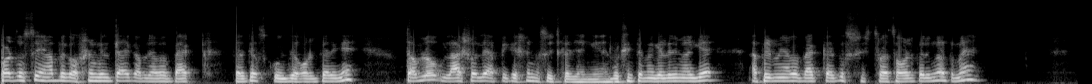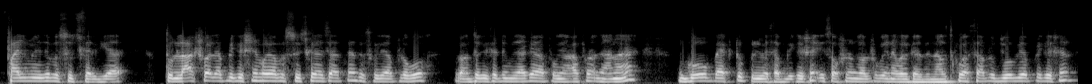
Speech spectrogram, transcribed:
पर दोस्तों, यहाँ पर एक ऑप्शन मिलता है कि आप यहाँ पर बैक करके स्कूल से होल्ड करेंगे तो आप लोग लास्ट वाले एप्लीकेशन में स्विच कर जाएँगे। देख सकते हैं मैं गैलरी में आ गया, अब फिर मैं यहाँ पर बैक करके स्विच थोड़ा सा होल्ड करूँगा तो मैं फ़ाइल मैनेजर पर स्विच कर गया। तो लास्ट वाले एप्लीकेशन में आप स्विच करना चाहते हैं तो उसके लिए आप लोगों को लॉन्चर की सेटिंग में जाकर आप लोग यहाँ पर जाना है। Go back to previous application इस ऑप्शन को आप लोग इनेबल कर देना उसके बाद आप लोग जो भी एप्लीकेशन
